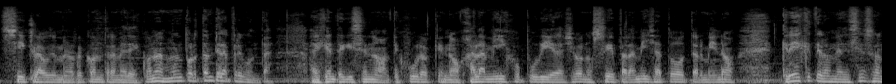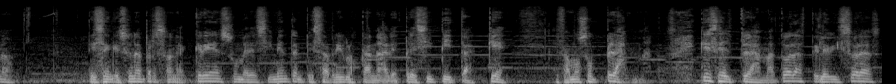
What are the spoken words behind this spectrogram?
Sí, Claudio, me lo recontra merezco. No, es muy importante la pregunta. Hay gente que dice, no, te juro que no, ojalá mi hijo pudiera, yo no sé, para mí ya todo terminó. ¿Crees que te lo mereces o no? Dicen que si una persona cree en su merecimiento, empieza a abrir los canales, precipita. ¿Qué? El famoso plasma. ¿Qué es el plasma? Todas las televisoras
